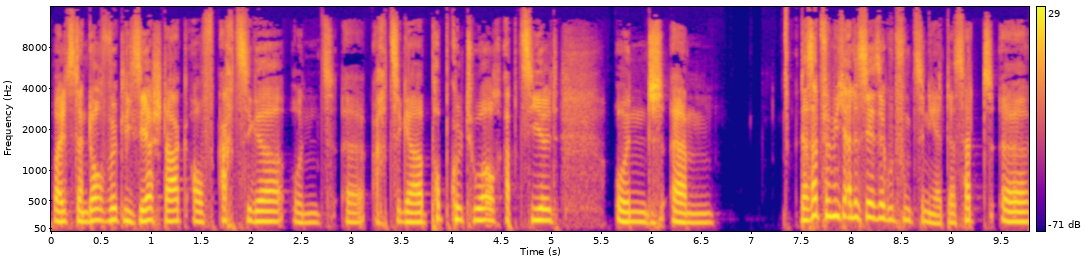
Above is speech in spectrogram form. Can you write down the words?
weil es dann doch wirklich sehr stark auf 80er und äh, 80er Popkultur auch abzielt. Und ähm, das hat für mich alles sehr, sehr gut funktioniert. Das hat äh,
